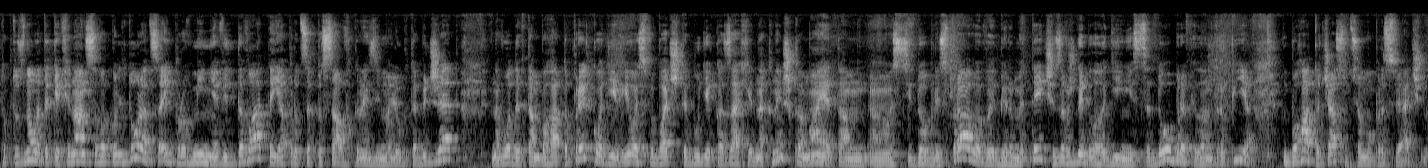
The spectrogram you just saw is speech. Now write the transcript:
Тобто, знову таки, фінансова культура це і про вміння віддавати. Я про це писав в книзі Малюк та бюджет, наводив там багато прикладів. І ось ви бачите, будь-яка західна книжка має там е, ось ці добрі справи, вибір мети, чи завжди благодійність це добре, філантропія. Багато часу цьому присвячено.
